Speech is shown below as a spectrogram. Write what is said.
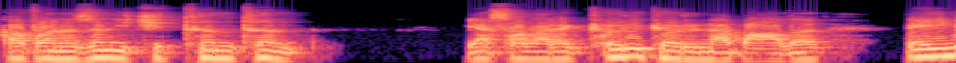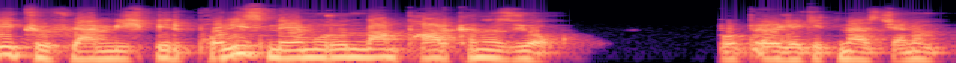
Kafanızın içi tın tın. Yasalara körü körüne bağlı, beyni küflenmiş bir polis memurundan farkınız yok. Bu böyle gitmez canım.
